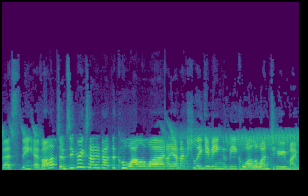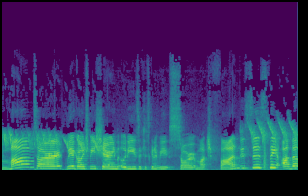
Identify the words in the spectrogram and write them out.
best thing ever. So I'm super excited about the koala one. I am actually giving the koala one to to my mom. So we are going to be sharing the Oodies, which is going to be so much fun. This is the other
